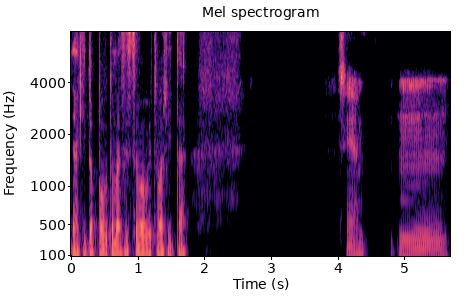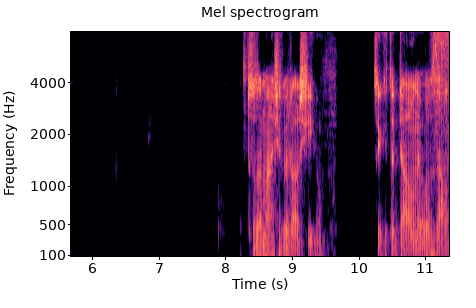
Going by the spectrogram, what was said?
nějaký to pouto mezi sebou vytvoříte. Hmm. Co tam máš jako dalšího? Co ti to dalo nebo vzalo?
